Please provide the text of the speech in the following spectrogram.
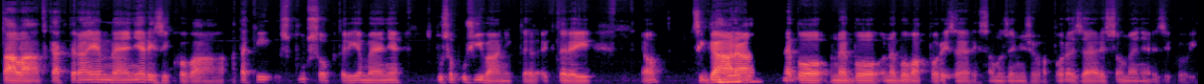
ta látka, která je méně riziková a taky způsob, který je méně, způsob užívání, který, který jo, cigára mm. nebo, nebo, nebo vaporizéry. Samozřejmě, že vaporizéry jsou méně rizikový.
